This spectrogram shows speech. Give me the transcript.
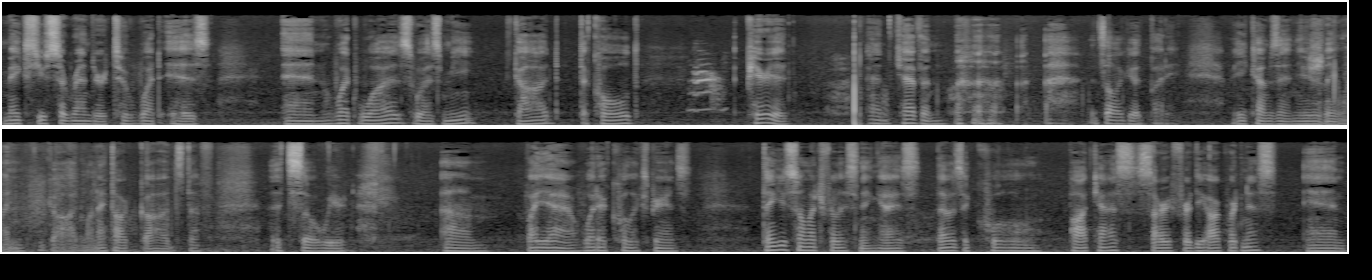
makes you surrender to what is. And what was, was me, God, the cold, period. And Kevin. it's all good, buddy. He comes in usually when God, when I talk God stuff. It's so weird. Um, but yeah, what a cool experience. Thank you so much for listening, guys. That was a cool podcast. Sorry for the awkwardness and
